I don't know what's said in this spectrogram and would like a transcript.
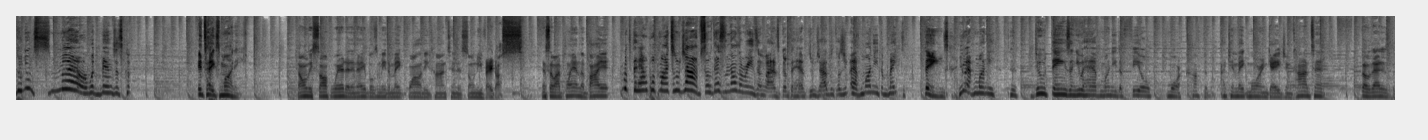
Do you smell what Venge just cooked? It takes money. The only software that enables me to make quality content is Sony Vegas. And so I plan to buy it with the help of my two jobs. So that's another reason why it's good to have two jobs because you have money to make things. You have money to do things and you have money to feel more comfortable. I can make more engaging content. So that is the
